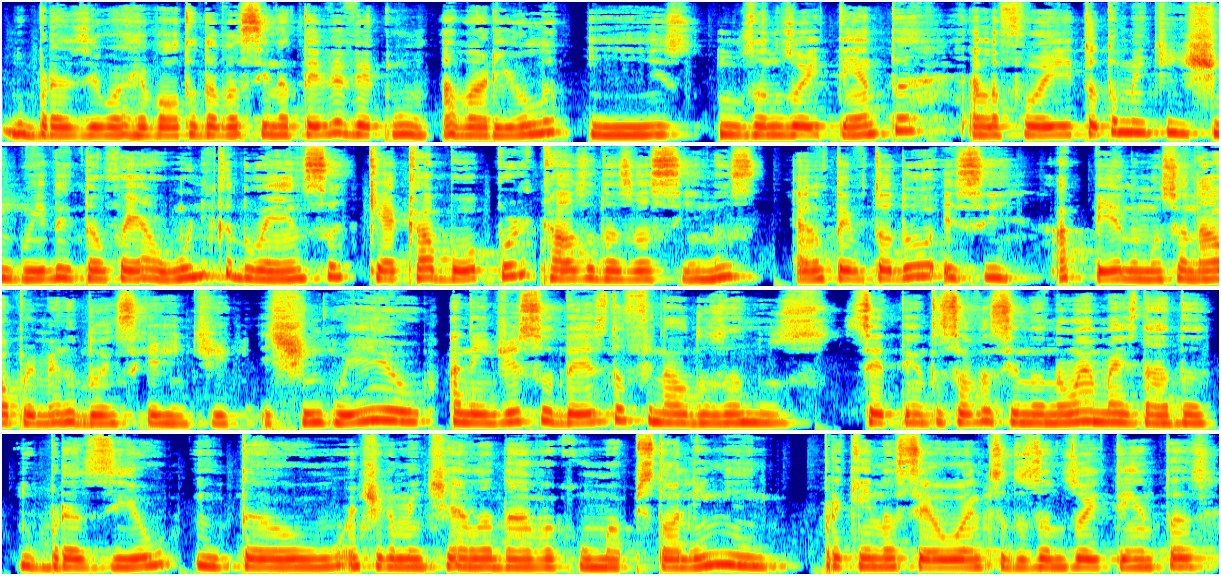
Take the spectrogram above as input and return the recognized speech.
no Brasil a revolta da vacina teve a ver com a varíola e nos anos 80 ela foi totalmente extinguida, então foi a única doença que acabou por causa das vacinas. Ela teve todo esse apelo emocional, a primeira doença que a gente extinguiu. Além disso, desde o final dos anos 70 essa vacina não é mais dada no Brasil, então antigamente ela dava com uma pistolinha. Para quem nasceu antes dos anos 80,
